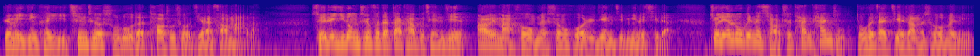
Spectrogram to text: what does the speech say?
人们已经可以轻车熟路地掏出手机来扫码了。随着移动支付的大踏步前进，二维码和我们的生活日渐紧密了起来。就连路边的小吃摊摊主都会在结账的时候问你：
